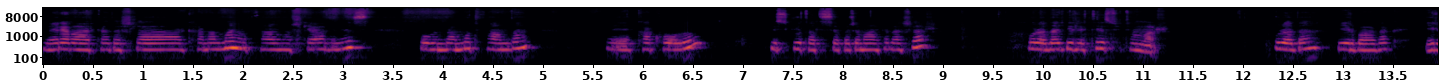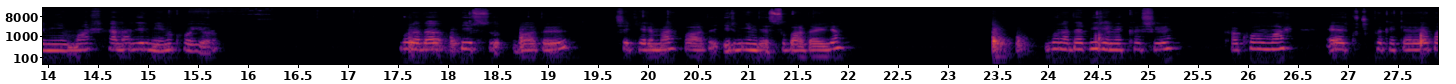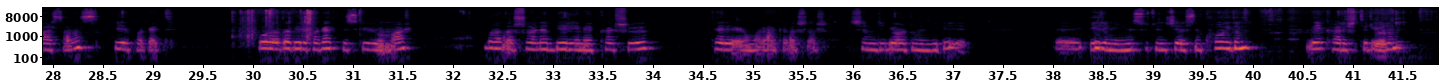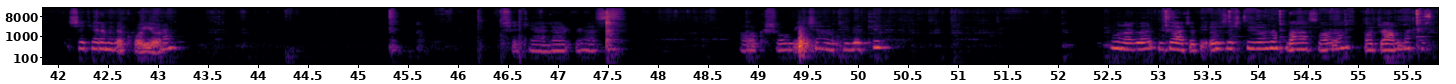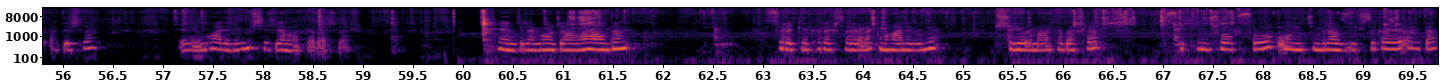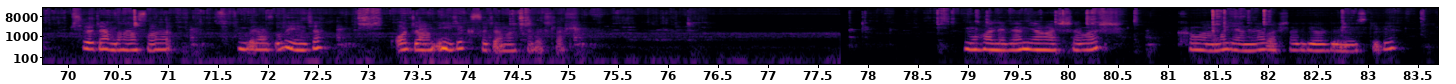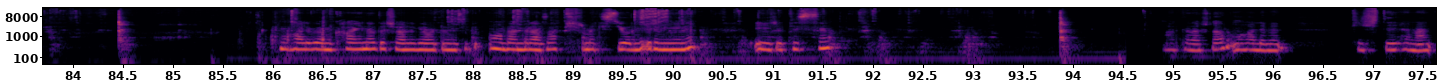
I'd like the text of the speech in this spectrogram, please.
Merhaba arkadaşlar. Kanalıma mutfağıma hoş geldiniz. Bugün ben mutfağımda e, kakaolu bisküvi tatlısı yapacağım arkadaşlar. Burada 1 litre sütüm var. Burada bir bardak irmiğim var. Hemen irmiğimi koyuyorum. Burada bir su bardağı şekerim var. Bardağı irmiğim de su bardağıyla. Burada bir yemek kaşığı kakaom var. Eğer küçük paketlere yaparsanız bir paket Burada bir paket bisküvim var. Burada şöyle bir yemek kaşığı tereyağım var arkadaşlar. Şimdi gördüğünüz gibi e, irmiğimi sütün içerisine koydum ve karıştırıyorum. Şekerimi de koyuyorum. Şekerler biraz hava kış olduğu için rutubetli. Bunu da güzelce bir özleştiriyorum. Daha sonra ocağımda kısık ateşle e, muhallebimi pişireceğim arkadaşlar. Tenceremi ocağıma aldım. Sürekli karıştırarak muhallebimi pişiriyorum arkadaşlar. Sütüm çok soğuk. Onun için biraz yüksek ayarda pişireceğim. Daha sonra sütüm biraz ılıyınca ocağımı iyice kısacağım arkadaşlar. Muhallebim yavaş yavaş kıvama gelmeye başladı gördüğünüz gibi. Muhallebim kaynadı şöyle gördüğünüz gibi. Ama ben biraz daha pişirmek istiyorum irmiğini. iyice pişsin. Arkadaşlar muhallebim pişti. Hemen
